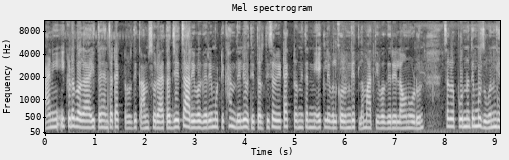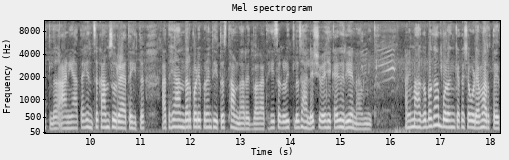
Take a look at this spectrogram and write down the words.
आणि इकडं बघा इथं यांचं ट्रॅक्टरवरती काम सुरू आहे. आता जे चारी वगैरे मोठी खांदलेली होती तर ती सगळी ट्रॅक्टरने त्यांनी एक लेवल करून घेतलं. माती वगैरे लावून ओढून सगळं पूर्ण ते मुजवून घेतलं. आणि आता ह्यांचं काम सुरू आहे आता इथं. आता हे अंधार पडेपर्यंत इथंच थांबणार आहेत बघा. आता हे सगळं इथलं झाल्याशिवाय हे काय घरी येणार नाहीत. आणि मागं बघा बळंक्या कशा उड्या मारतायत.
